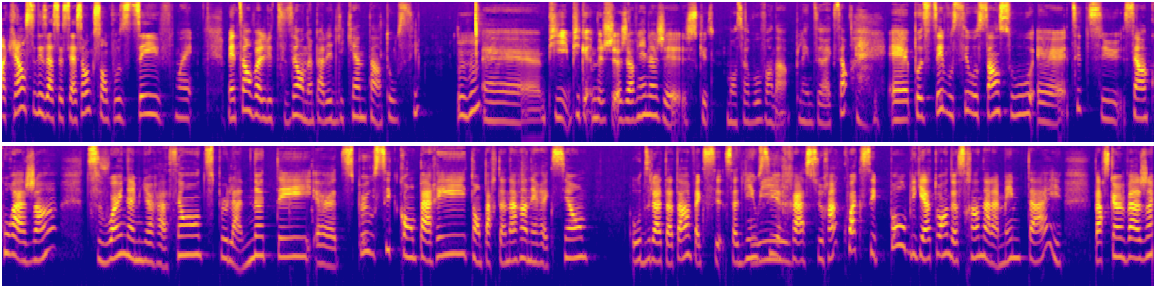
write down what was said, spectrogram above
en créant aussi des associations qui sont positives. Oui. Mais tu sais, on va l'utiliser. On a parlé de lichen tantôt aussi. Mhm. Euh, puis, puis je, je reviens là, je, excuse, mon cerveau va dans plein de directions. Euh, positive aussi au sens où, euh, tu sais, c'est encourageant, tu vois une amélioration, tu peux la noter, tu peux aussi comparer ton partenaire en érection au dilatateur, fait que ça devient Oui. aussi rassurant, quoique c'est pas obligatoire de se rendre à la même taille, parce qu'un vagin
